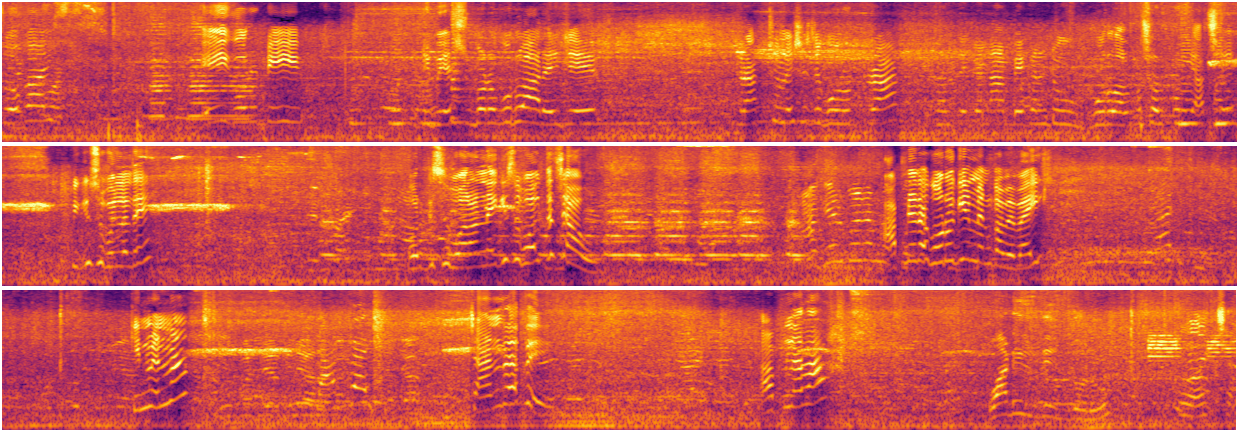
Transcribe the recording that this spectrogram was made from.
সো গাইস এই গরুটি একটি বেশ বড় গরু আর এই যে ট্রাক চলে এসেছে গরুর ট্রাক এখান থেকে নামবে এখানে একটু গরু অল্প স্বল্পই আছে। তুই কিছু বলে দে। ওর কিছু বলার নেই কিছু বলতে চাও? আপনারা গরু কিনবেন কবে ভাই? কিনবেন না? চান রাতে আপনারা? হোয়াট ইজ দিস গরু? ও আচ্ছা।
